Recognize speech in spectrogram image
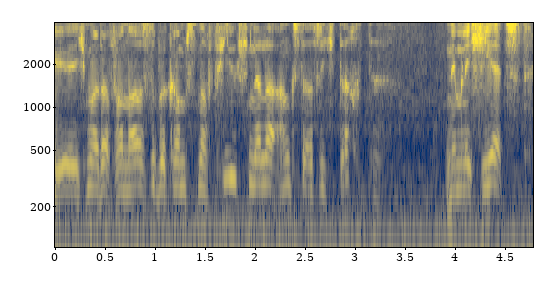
Gehe ich mal davon aus, du bekommst noch viel schneller Angst, als ich dachte. Nämlich jetzt.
